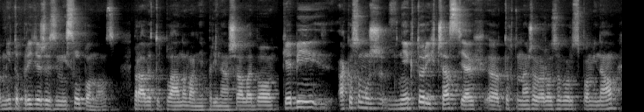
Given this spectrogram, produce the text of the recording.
mi to príde, že zmysluplnosť práve to plánovanie prináša, lebo keby, ako som už v niektorých častiach eh, tohto nášho rozhovoru spomínal,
